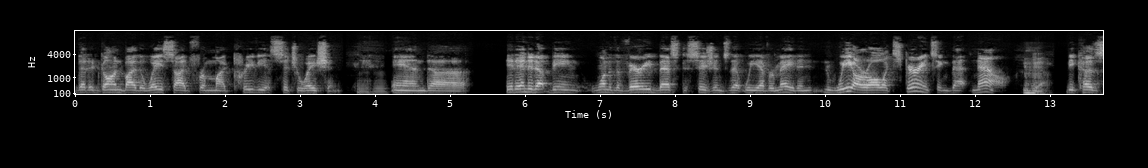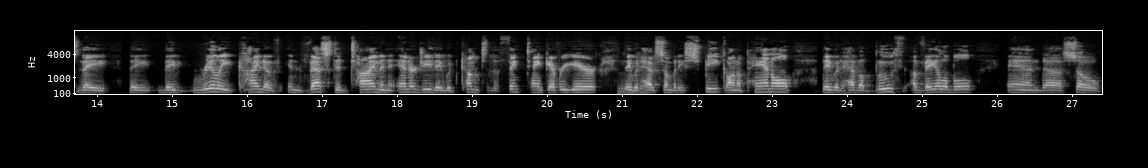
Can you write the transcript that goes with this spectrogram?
that had gone by the wayside from my previous situation. Mm-hmm. And uh, it ended up being one of the very best decisions that we ever made. And we are all experiencing that now mm-hmm. because they they they really kind of invested time and energy. They would come to the think tank every year. Mm-hmm. They would mm-hmm. have somebody speak on a panel. They would have a booth available, and uh, so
